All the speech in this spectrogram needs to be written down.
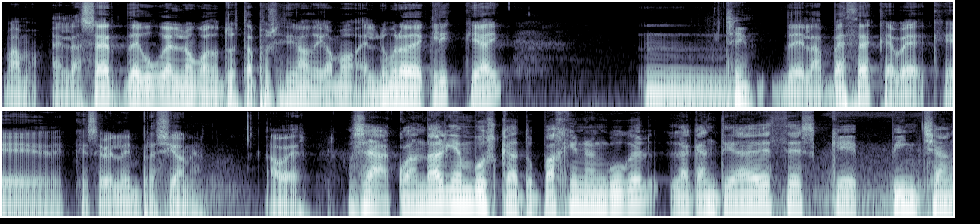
vamos, en la SERP de Google, ¿no? Cuando tú estás posicionado, digamos, el número de clics que hay mm, Sí. de las veces que, ve, que, que se ven las impresiones. A ver. O sea, cuando alguien busca tu página en Google, la cantidad de veces que pinchan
